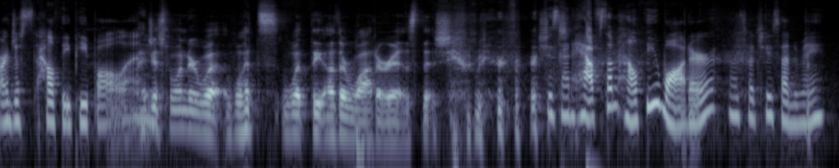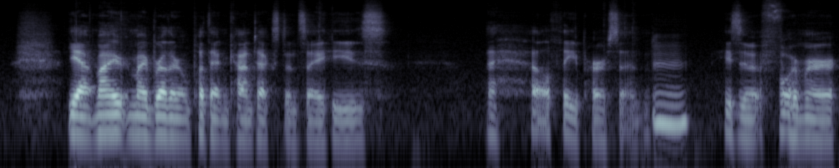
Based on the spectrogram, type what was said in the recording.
are just healthy people. And I just wonder what what's what the other water is that she would be referring. To. She said, "Have some healthy water." That's what she said to me. Yeah, my my brother will put that in context and say he's a healthy person. Mm. He's a former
